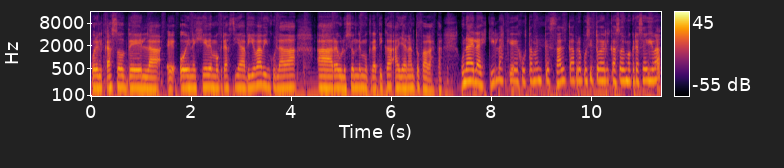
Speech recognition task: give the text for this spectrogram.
por el caso de la eh, ONG Democracia Viva vinculada a Revolución Democrática allá en Antofagasta. Una de las esquilas que justamente salta a propósito del caso Democracia Viva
